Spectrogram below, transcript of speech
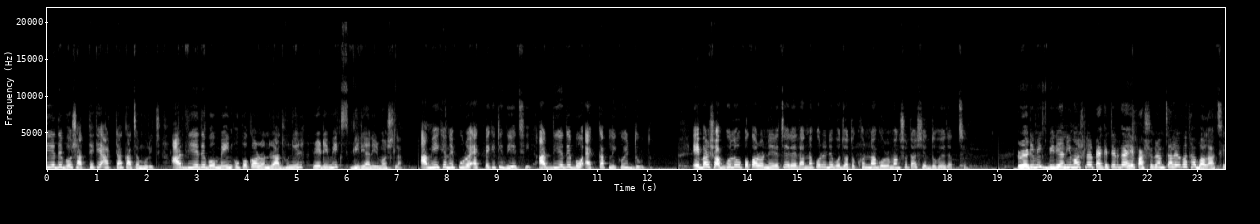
দিয়ে দেব সাত থেকে আটটা কাঁচামরিচ আর দিয়ে দেব মেইন উপকরণ রাঁধুনির রেডিমিক্স বিরিয়ানির মশলা। আমি এখানে পুরো এক প্যাকেটই দিয়েছি। আর দিয়ে দেব এক কাপ লিকুইড দুধ। এবার সবগুলো উপকরণ নেড়েচেড়ে রান্না করে নেব যতক্ষণ না গরুর মাংসটা সেদ্ধ হয়ে যাচ্ছে। রেডিমিক্স বিরিয়ানি মশলার প্যাকেটের গায়ে পাঁচশো গ্রাম চালের কথা বলা আছে।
